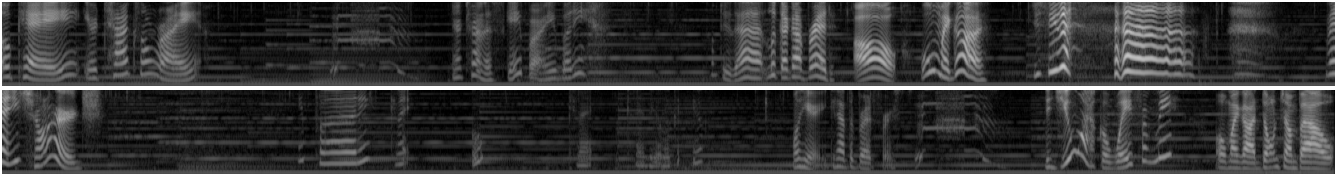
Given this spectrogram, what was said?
okay. Your attack's alright. You're trying to escape, are you, buddy? Don't do that. Look, I got bread. Oh. Oh my god. Did you see that? Man, you charge. Hey, buddy. Can I... Ooh. Can I... Can I take a look at you? Well, here. You can have the bread first. Did you walk away from me? Oh my god, don't jump out.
